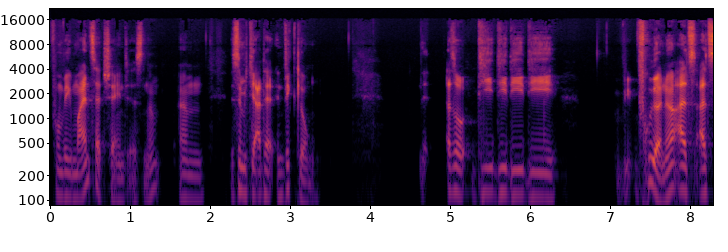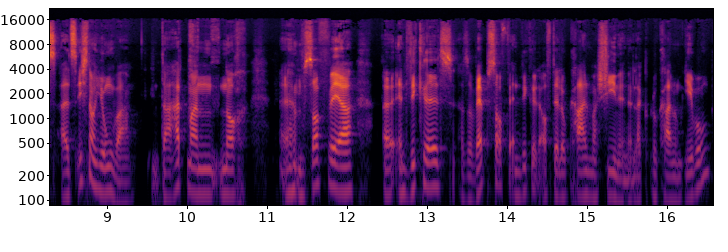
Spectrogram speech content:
von wegen Mindset Change ist, ne? Ähm, ist nämlich die Art der Entwicklung. Also die, die, die, die, früher, ne, als, als, als ich noch jung war, da hat man noch ähm, Software äh, entwickelt, also Websoftware entwickelt auf der lokalen Maschine, in der lokalen Umgebung.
